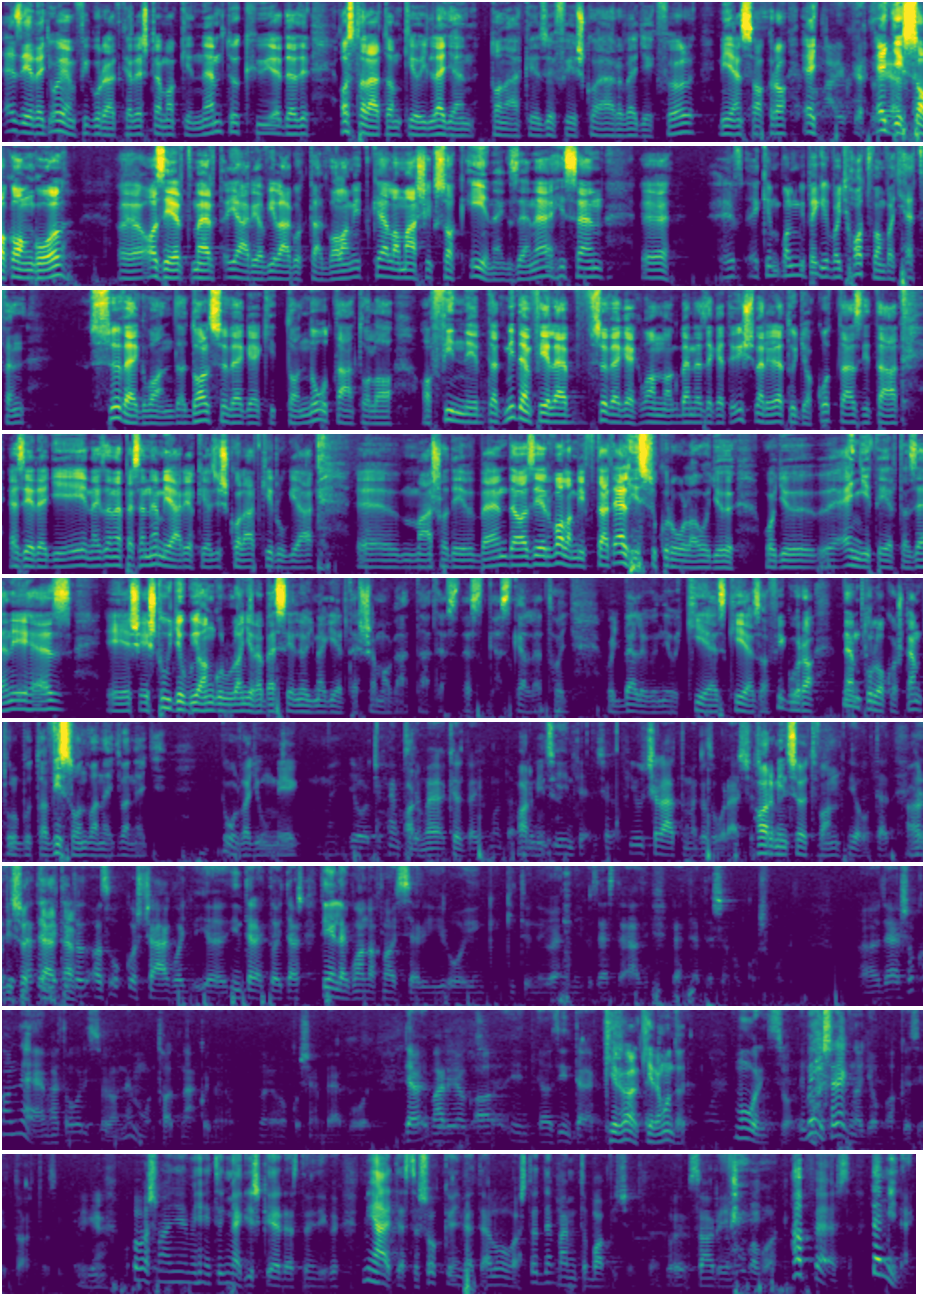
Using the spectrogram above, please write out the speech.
Ezért egy olyan figurát kerestem, aki nem tök hülye, de azt találtam ki, hogy legyen tanárképző főiskolára vegyék föl. Milyen szakra? Egy, egyik szak angol, azért, mert járja a világot, tehát valamit kell, a másik szak énekzene, hiszen valami vagy 60 vagy 70 szöveg van, de dalszövegek itt a nótától a, a finnébb, tehát mindenféle szövegek vannak benne, ezeket ő ismeri, le tudja kottázni, tehát ezért egy énekzene, persze nem járja ki az iskolát, kirúgják másodévben, de azért valami, tehát elhisszük róla, hogy ő, hogy ő ennyit ért a zenéhez, és, és tudja úgy angolul annyira beszélni, hogy megértesse magát. Tehát ezt, ezt, ezt kellett, hogy, hogy belőni, hogy ki ez, ki ez a figura. Nem túl okos, nem túl buta, viszont van egy, van egy, jól vagyunk még, jó, csak nem tudom, mert közben itt mondtam, 30. csak a fiút se láttam, meg az órás is. 35 van. Jó, tehát, 35 tehát el. Az, az okosság, vagy intellektualitás, tényleg vannak nagyszerű íróink, kitűnően, mondjuk az Eszterházi rettetesen okos volt. De sokan nem, hát Óriszról nem mondhatnánk, hogy nagyon, nagyon okos ember volt. De már az intellektus. Kiről? Kire mondod? Móriczról. Mégis a legnagyobbak közé tartozik. Igen. Olvasmányélményét, hogy meg is kérdeztem mindig, hogy Mihály, te ezt a sok könyvet elolvastad, de már mint a Babicsot, amikor Sanrémóban volt. Hát persze, de minek?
